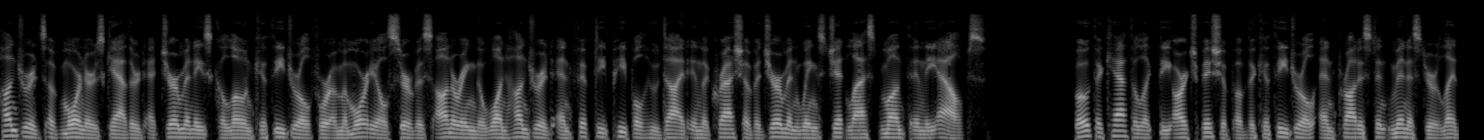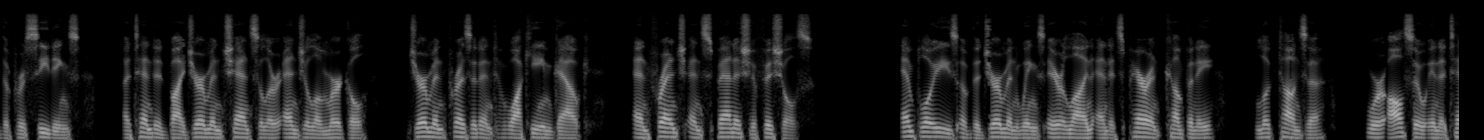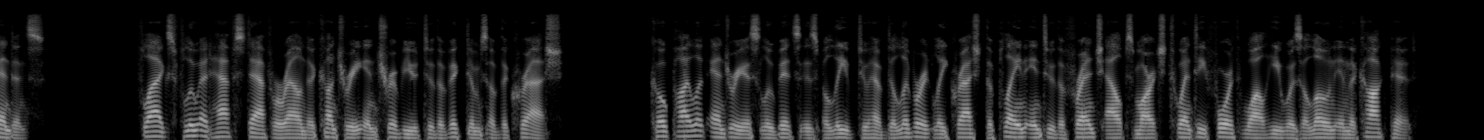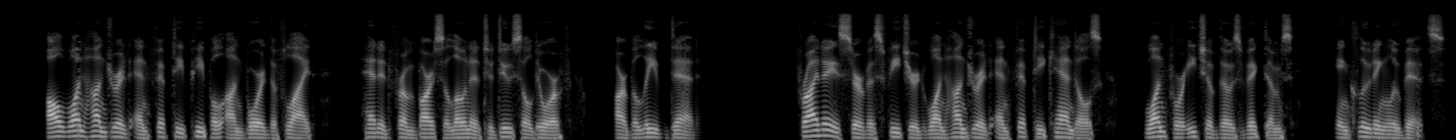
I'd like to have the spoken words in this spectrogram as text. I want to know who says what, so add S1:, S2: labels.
S1: Hundreds of mourners gathered at Germany's Cologne Cathedral for a memorial service honoring the 150 people who died in the crash of a Germanwings jet last month in the Alps. Both a Catholic the Archbishop of the Cathedral and Protestant minister led the proceedings, attended by German Chancellor Angela Merkel, German President Joachim Gauck, and French and Spanish officials. Employees of the Germanwings airline and its parent company, Lufthansa, were also in attendance. Flags flew at half-staff around the country in tribute to the victims of the crash. Co-pilot Andreas Lubitz is believed to have deliberately crashed the plane into the French Alps March 24 while he was alone in the cockpit. All 150 people on board the flight, headed from Barcelona to Dusseldorf, are believed dead. Friday's service featured 150 candles, one for each of those victims, including Lubitz.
